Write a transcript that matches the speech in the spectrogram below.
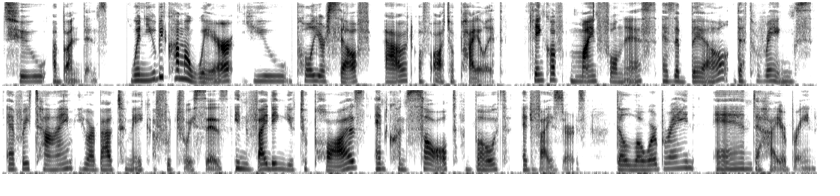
to abundance. When you become aware, you pull yourself out of autopilot. Think of mindfulness as a bell that rings every time you are about to make a food choices, inviting you to pause and consult both advisors, the lower brain and the higher brain.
